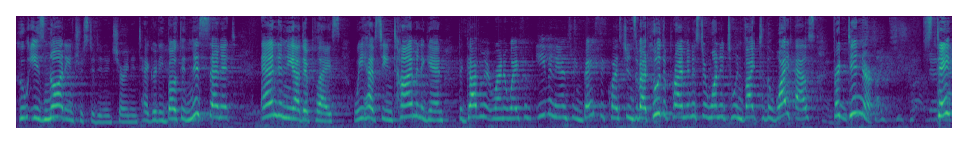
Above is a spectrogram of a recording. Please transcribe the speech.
who is not interested in ensuring integrity, both in this Senate and in the other place. We have seen time and again the government run away from even answering basic questions about who the prime minister wanted to invite to the White House for dinner. State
